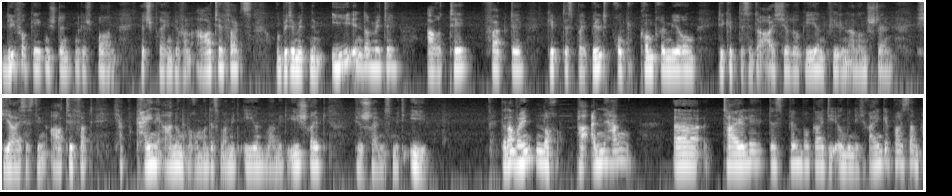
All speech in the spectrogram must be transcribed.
Liefergegenständen gesprochen, jetzt sprechen wir von Artefacts und bitte mit einem i in der Mitte. Artefakte gibt es bei Bildkomprimierung, die gibt es in der Archäologie an vielen anderen Stellen. Hier heißt es Ding Artefakt. Ich habe keine Ahnung, warum man das mal mit e und mal mit i schreibt. Wir schreiben es mit i. Dann haben wir hinten noch ein paar Anhangteile des Pimper Guide, die irgendwie nicht reingepasst haben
